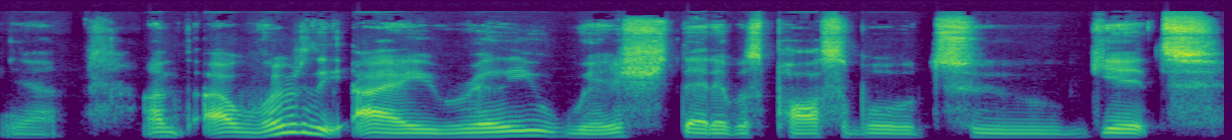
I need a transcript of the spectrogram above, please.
Yeah, I'm. I really, I really wish that it was possible to get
